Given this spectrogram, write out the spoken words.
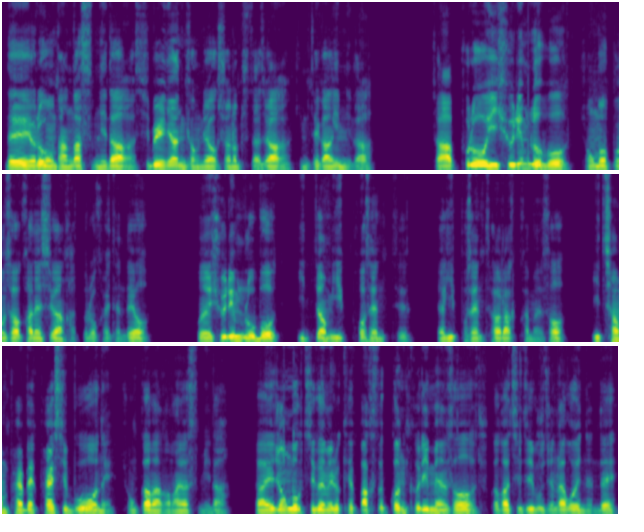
네, 여러분 반갑습니다. 11년 경력 전업 투자자 김태강입니다. 자, 앞으로 이 휴림 로봇 종목 분석하는 시간 갖도록 할 텐데요. 오늘 휴림 로봇 2.2%, 약 2% 하락하면서 2,885원에 종가 마감하였습니다. 자, 이 종목 지금 이렇게 박스권 그리면서 주가가 지지부진하고 있는데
